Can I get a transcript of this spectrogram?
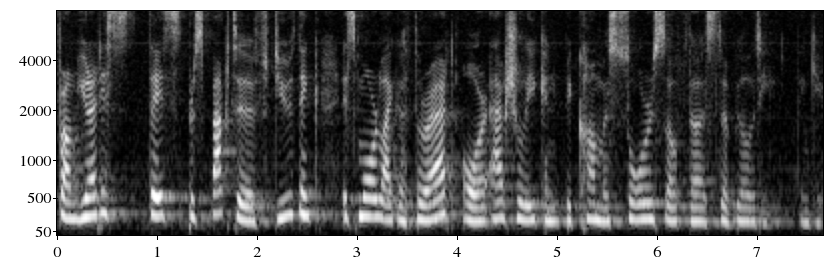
from United States perspective, do you think it's more like a threat or actually can become a source of the stability? Thank you.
